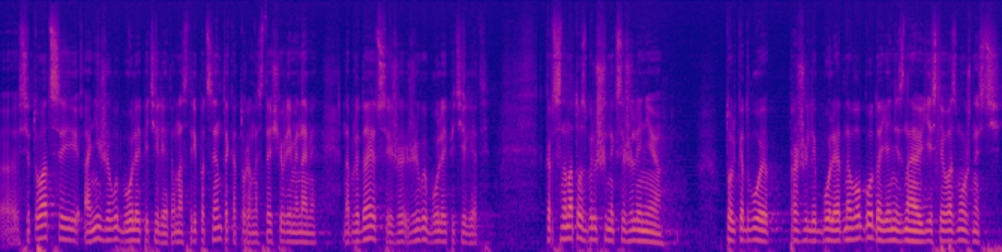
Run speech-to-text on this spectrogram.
Э, ситуации, они живут более пяти лет. У нас три пациента, которые в настоящее время нами наблюдаются и живы более пяти лет. Карциноматоз брюшины, к сожалению, только двое прожили более одного года. Я не знаю, есть ли возможность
